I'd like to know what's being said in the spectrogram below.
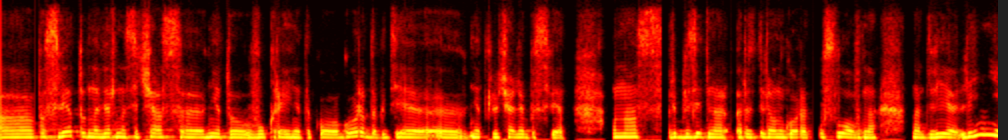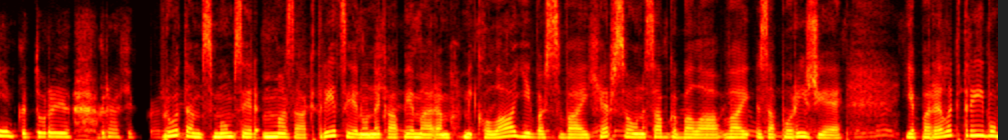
А По свету, наверное, сейчас э, нету в Украине такого города, где э, не отключали бы свет. У нас приблизительно разделен город условно на две линии, которые график... Protams, mums ir mazāk triecienu nekā, piemēram, Mikolājivas vai Helsonas apgabalā vai Zaporižjē. Ja par elektrību,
